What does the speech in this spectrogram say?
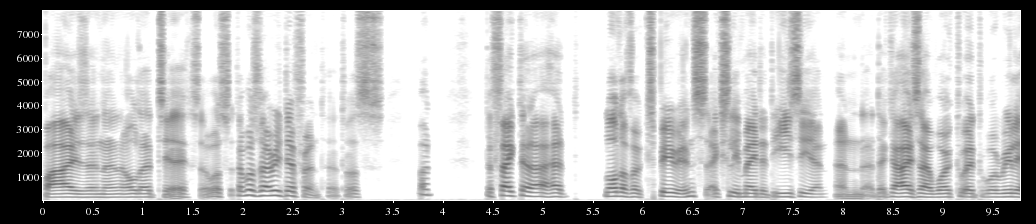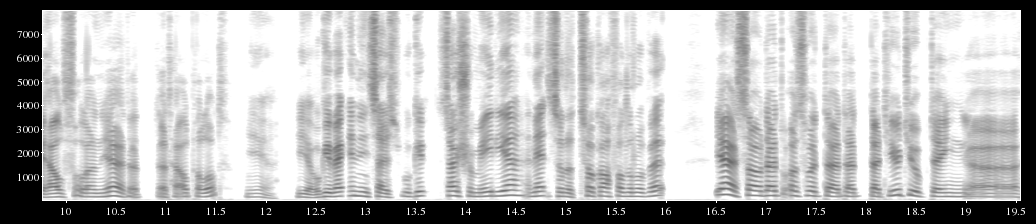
pies and, and all that. Yeah, so it was that was very different. It was, but the fact that I had a lot of experience actually made it easy, and, and the guys I worked with were really helpful, and yeah, that that helped a lot. Yeah, yeah. We'll get back, and then so we'll get social media, and that sort of took off a little bit. Yeah, so that was with that that, that YouTube thing. Uh,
